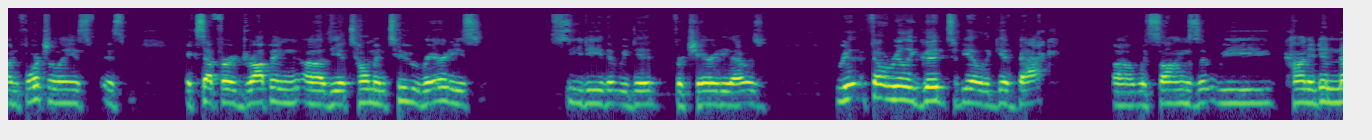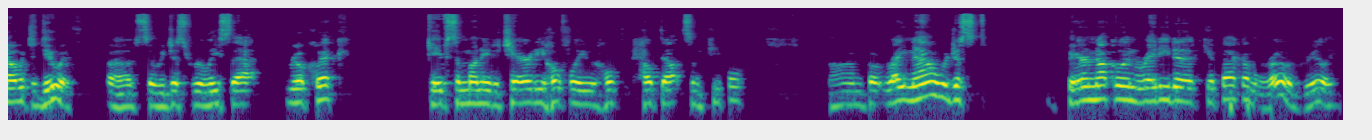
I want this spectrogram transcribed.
Unfortunately, is, is except for dropping uh, the Atonement Two Rarities CD that we did for charity. That was re- felt really good to be able to give back uh, with songs that we kind of didn't know what to do with. Uh, so we just released that real quick, gave some money to charity. Hopefully, hope, helped out some people. Um, but right now, we're just bare knuckling, ready to get back on the road. Really.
